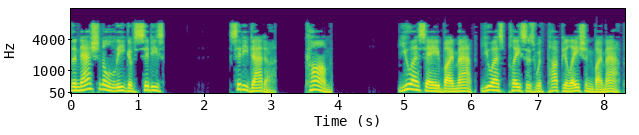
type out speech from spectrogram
The National League of Cities CityData.com USA by map – U.S. places with population by map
